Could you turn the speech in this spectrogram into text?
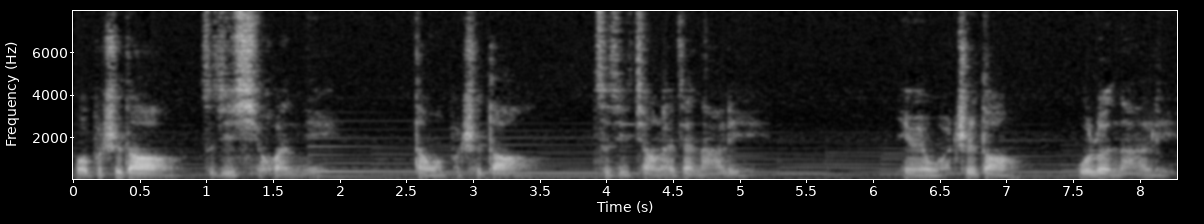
我不知道自己喜欢你，但我不知道自己将来在哪里，因为我知道。”无论哪里，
